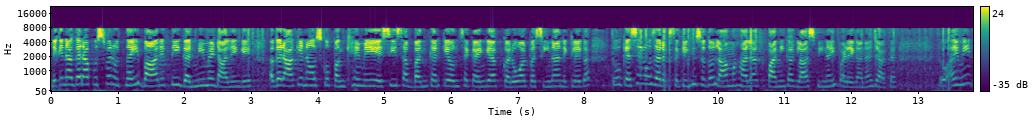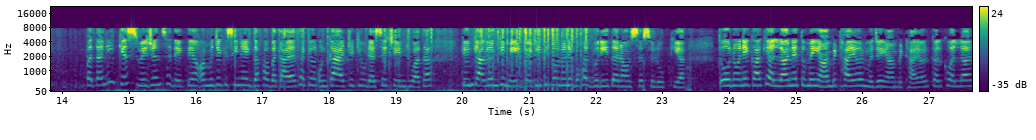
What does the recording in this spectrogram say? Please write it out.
لیکن اگر آپ اس پر اتنا ہی بار، اتنی گرمی میں ڈالیں گے، اگر آ کے نہ اس کو پنکھے میں اے سی سب بند کر کے ان سے کہیں گے، اب کرو اور پسینہ نکلے گا، تو وہ کیسے روزہ رکھ سکے گی اسے تو لامحالہ پانی کا گلاس پینا ہی پڑے گا نا جا کر۔ تو آئی I مین mean, پتا نہیں کس ویژن سے دیکھتے ہیں اور مجھے کسی نے ایک دفعہ بتایا تھا کہ ان کا ایٹیٹیوڈ ایسے چینج ہوا تھا کہ ان کے آگے ان کی میٹ بیٹھی تھی تو انہوں نے بہت بری طرح اس سے سلوک کیا۔ تو انہوں نے کہا کہ اللہ نے تمہیں یہاں بٹھایا اور مجھے یہاں بٹھایا اور کل کو اللہ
